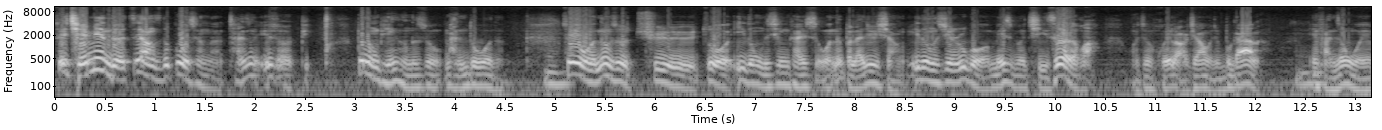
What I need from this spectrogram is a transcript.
所以前面的这样子的过程啊，产生有时候平不能平衡的时候蛮多的。所以我那时候去做异动的心开始，我那本来就想异动的心如果没什么起色的话，我就回老家我就不干了。因为反正我也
